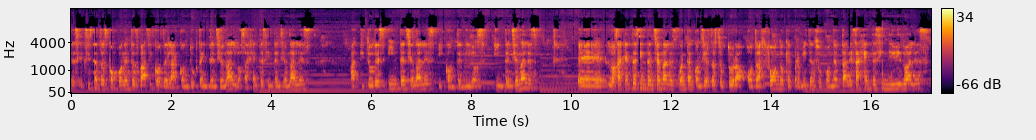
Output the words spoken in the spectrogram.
existen tres componentes básicos de la conducta intencional, los agentes intencionales, actitudes intencionales y contenidos intencionales. Eh, los agentes intencionales cuentan con cierta estructura o trasfondo que permiten suponer tales agentes individuales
